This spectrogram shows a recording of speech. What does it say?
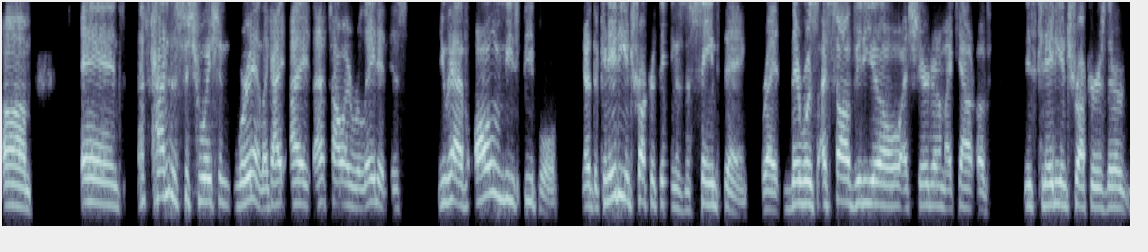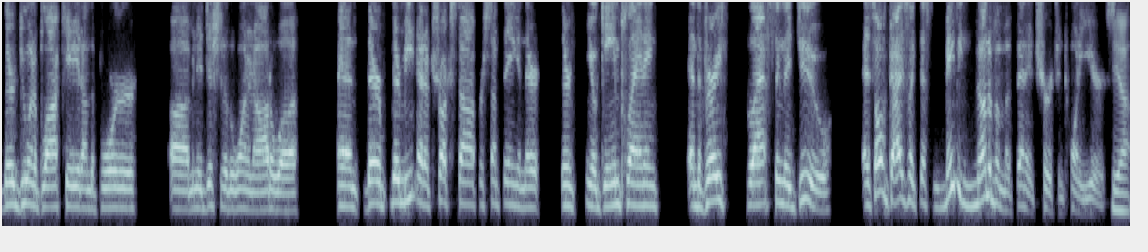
Um, and that's kind of the situation we're in. Like I, I that's how I relate it. Is you have all of these people. Know, the Canadian trucker thing is the same thing, right? There was I saw a video I shared it on my account of these Canadian truckers. They're they're doing a blockade on the border, um, in addition to the one in Ottawa, and they're they're meeting at a truck stop or something, and they're they're you know game planning, and the very last thing they do, and it's all guys like this. Maybe none of them have been in church in twenty years Yeah,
